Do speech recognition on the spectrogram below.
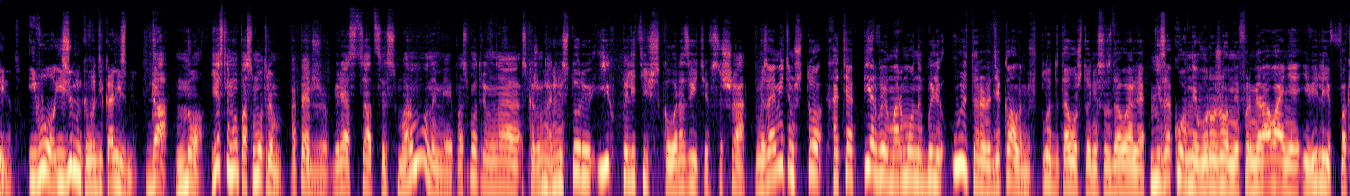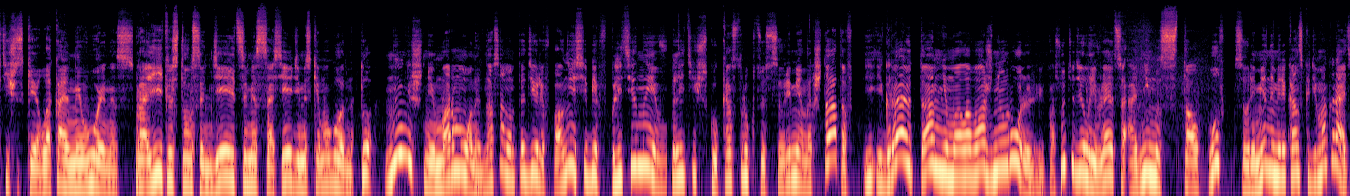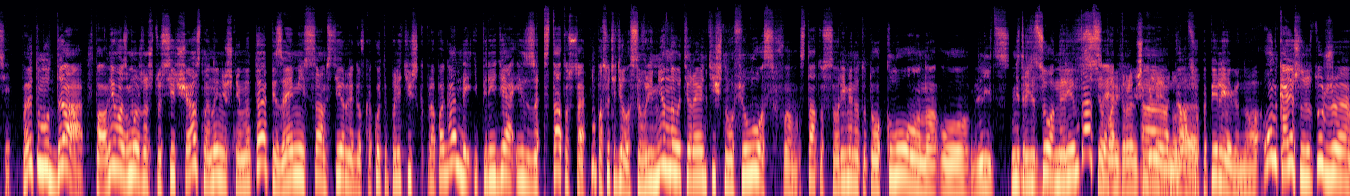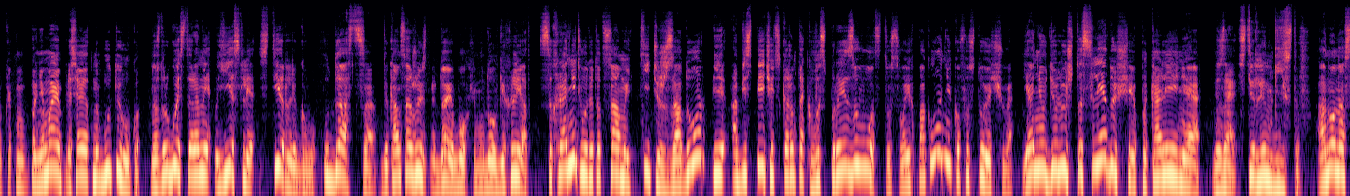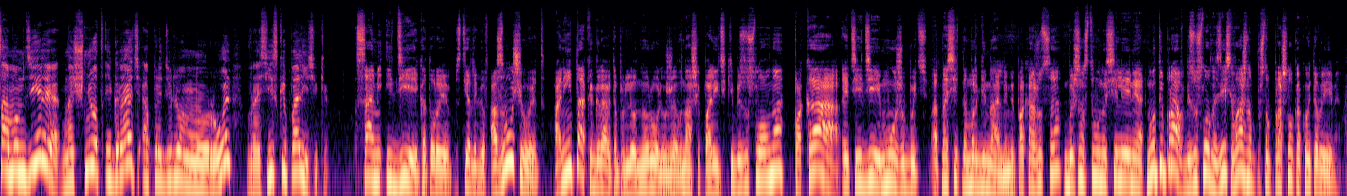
обесценит. Его изюминка в радикализме. Да, но если мы посмотрим, опять же, беря ассоциации с мормонами, посмотрим на, скажем так, угу. историю их политического развития в США, мы заметим, что хотя первые мормоны были ультрарадикалами, вплоть до того, что они создавали незаконные вооруженные формирования и вели фактически локальные войны с правительством, с индейцами, с соседями, с кем угодно, то нынешние мормоны на самом-то деле вполне себе вплетены в политическую конструкцию современных штатов и играют там немаловажную роль. И, по сути дела, являются одним из столпов современной американской демократии. Поэтому да, вполне возможно, что сейчас, на нынешнем этапе, займись сам Стерлигов какой-то политической пропагандой и перейдя из статуса, ну, по сути дела, современного античного философа, статус современного этого клоуна у лиц нетрадиционной ориентации. Все по Виктору Пелевину, а, да. Да, все по Пелевину. Он, конечно же, тут же, как мы понимаем, присядет на бутылку. Но, с другой стороны, если Стерлигову удастся до конца жизни, дай бог ему долгих лет, сохранить вот этот самый китиш-задор и обеспечить, скажем так, воспроизводство своих поклонников устойчиво, я не удивлюсь, что следующее поколение, не знаю, стерлингистов, оно на самом деле начнет играть определенную роль в российской политике сами идеи, которые Стерлигов озвучивает, они и так играют определенную роль уже в нашей политике, безусловно. Пока эти идеи, может быть, относительно маргинальными покажутся большинству населения. Но ты прав, безусловно, здесь важно, чтобы прошло какое-то время.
